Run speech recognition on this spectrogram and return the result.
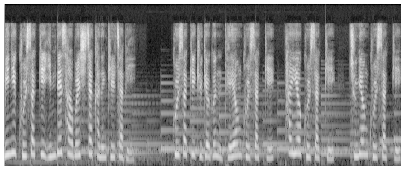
미니 굴삭기 임대 사업을 시작하는 길잡이. 굴삭기 규격은 대형 굴삭기, 타이어 굴삭기, 중형 굴삭기,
